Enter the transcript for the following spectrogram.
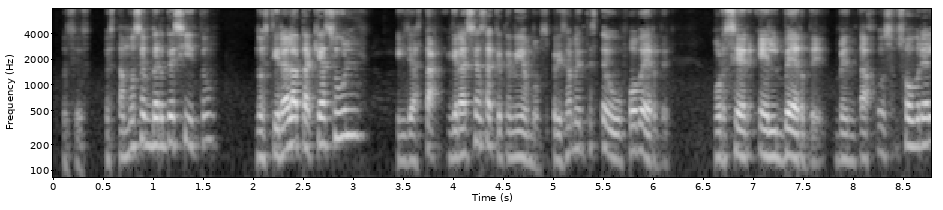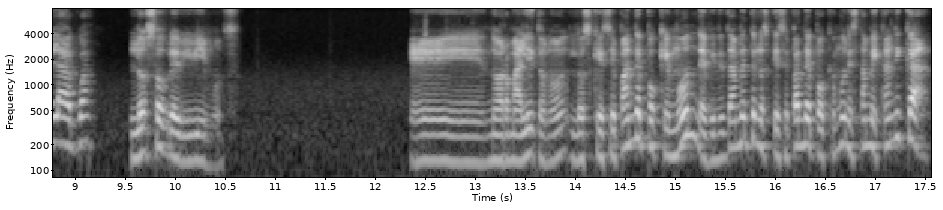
Entonces, estamos en verdecito, nos tira el ataque azul y ya está. Gracias a que teníamos precisamente este debufo verde, por ser el verde ventajoso sobre el agua, lo sobrevivimos. Eh, normalito, ¿no? Los que sepan de Pokémon, definitivamente los que sepan de Pokémon, esta mecánica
